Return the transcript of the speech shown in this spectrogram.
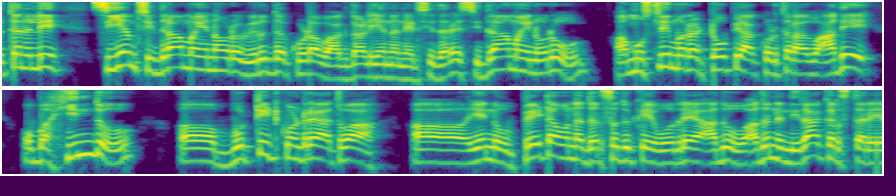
ಜೊತೆಯಲ್ಲಿ ಸಿ ಎಂ ಸಿದ್ದರಾಮಯ್ಯನವರ ವಿರುದ್ಧ ಕೂಡ ವಾಗ್ದಾಳಿಯನ್ನು ನಡೆಸಿದ್ದಾರೆ. ಸಿದ್ದರಾಮಯ್ಯನವರು ಆ ಮುಸ್ಲಿಮರ ಟೋಪಿ ಹಾಕ್ಕೊಳ್ತಾರೆ ಅದು ಒಬ್ಬ ಹಿಂದೂ ಬುಟ್ಟಿಟ್ಕೊಂಡ್ರೆ ಅಥವಾ ಏನು ಪೇಟವನ್ನು ಧರಿಸೋದಕ್ಕೆ ಹೋದರೆ ಅದು ಅದನ್ನು ನಿರಾಕರಿಸ್ತಾರೆ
